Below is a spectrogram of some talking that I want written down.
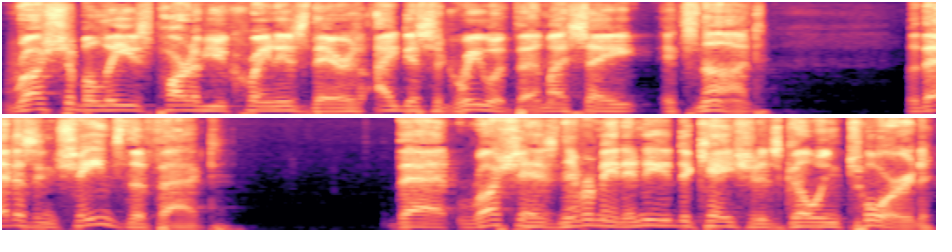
Russia believes part of Ukraine is theirs. I disagree with them. I say it's not. But that doesn't change the fact that Russia has never made any indication it's going toward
